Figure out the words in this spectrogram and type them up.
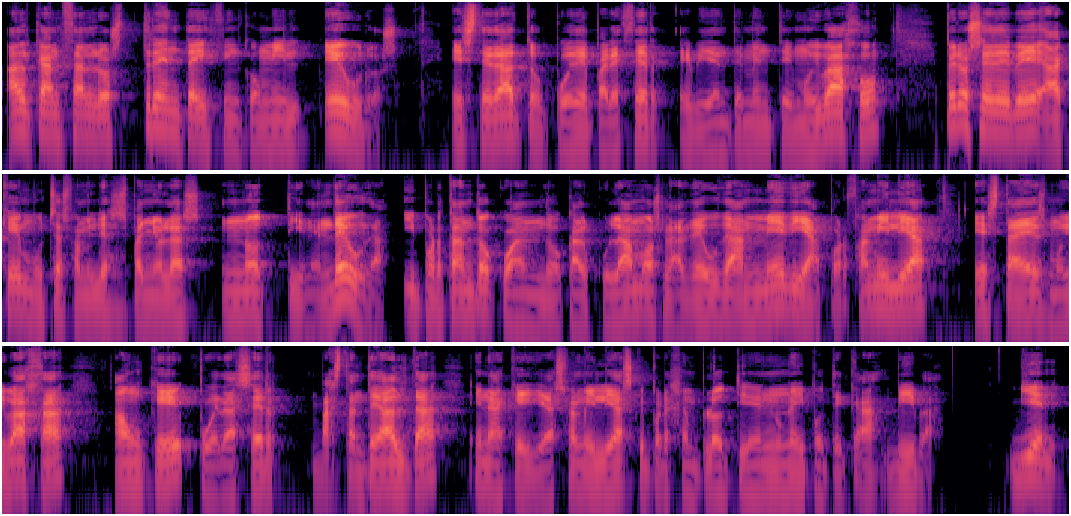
alcanzan los 35.000 euros. Este dato puede parecer evidentemente muy bajo, pero se debe a que muchas familias españolas no tienen deuda y por tanto cuando calculamos la deuda media por familia, esta es muy baja, aunque pueda ser bastante alta en aquellas familias que por ejemplo tienen una hipoteca viva. Bien,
